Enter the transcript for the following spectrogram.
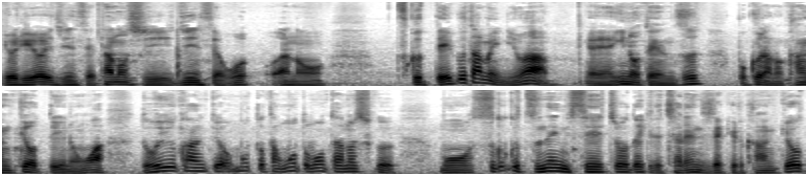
より良い人生、楽しい人生を、あの、作っていくためには、えー、イノテンズ、僕らの環境っていうのは、どういう環境をもっともっともっと楽しく、もうすごく常に成長できてチャレンジできる環境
